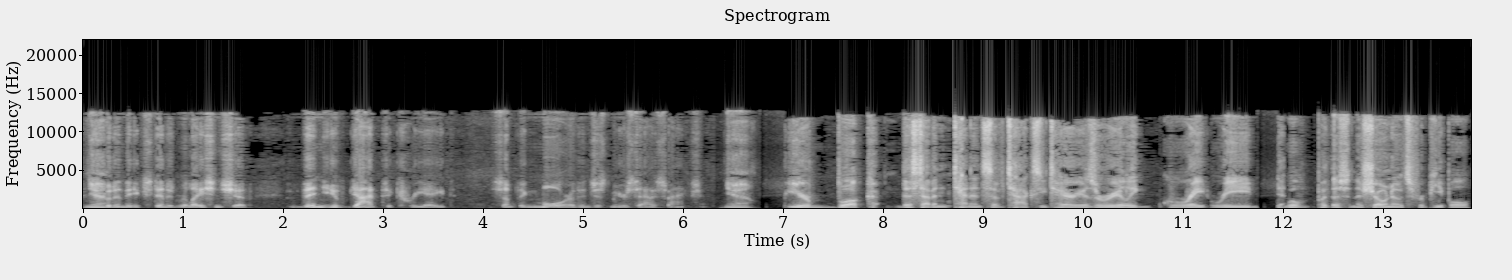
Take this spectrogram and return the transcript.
yeah. but in the extended relationship. Then you've got to create something more than just mere satisfaction. Yeah. Your book, The Seven Tenets of Taxi Terry, is a really great read. We'll put this in the show notes for people.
